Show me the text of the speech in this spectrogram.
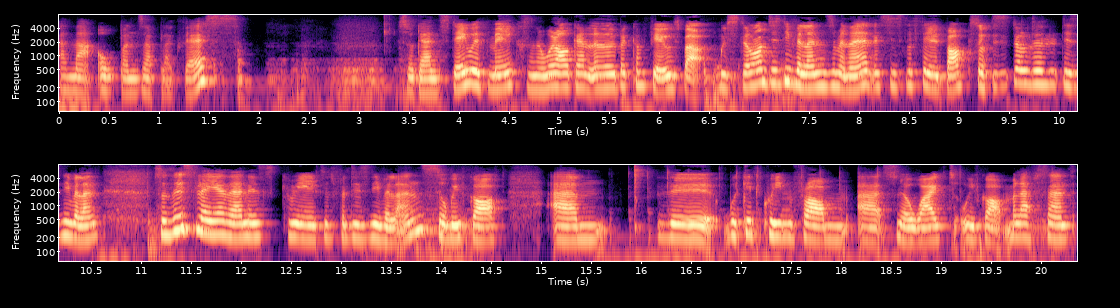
and that opens up like this. So again, stay with me because I know we're all getting a little bit confused, but we're still on Disney Villains a minute. This is the third box, so is still Disney Villains. So this layer then is created for Disney Villains. So we've got um, the Wicked Queen from uh, Snow White, we've got Maleficent,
